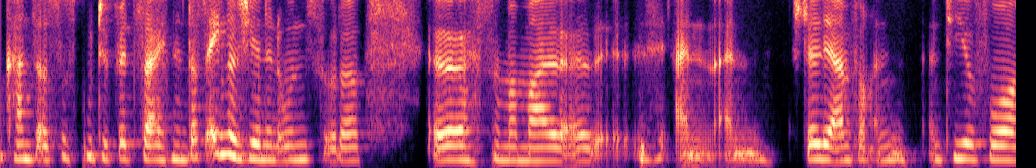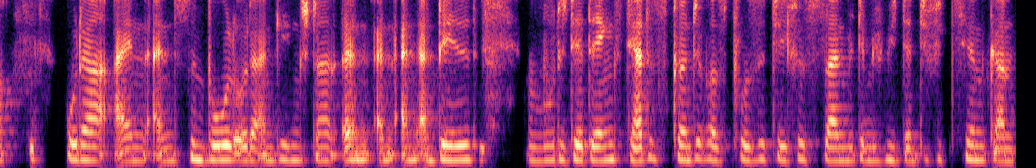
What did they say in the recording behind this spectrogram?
man kann es als das Gute bezeichnen, das Engelchen in uns oder äh, sagen wir mal, äh, ein, ein, stell dir einfach ein, ein Tier vor oder ein, ein Symbol oder ein Gegenstand, ein, ein, ein Bild, wo du dir denkst, ja, das könnte was Positives sein, mit dem ich mich identifizieren kann.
